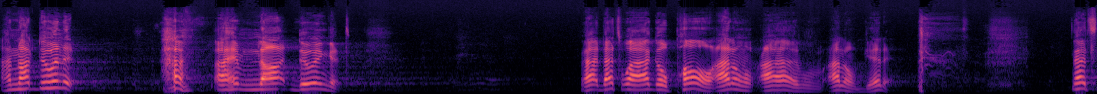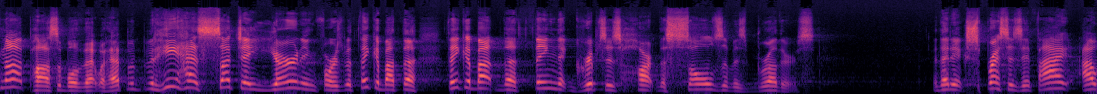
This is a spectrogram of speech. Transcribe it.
I'm not doing it. I'm, I am not doing it. That's why I go, Paul. I don't. I, I don't get it. Now it's not possible that would happen, but he has such a yearning for his. But think about the think about the thing that grips his heart, the souls of his brothers, And that he expresses. If I, I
